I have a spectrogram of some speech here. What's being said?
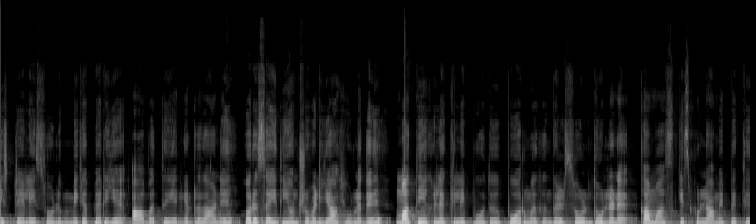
இஸ்ரேலை சூழும் மிகப்பெரிய ஆபத்து என்கின்றதான ஒரு செய்தியொன்று வெளியாகியுள்ளது. மத்திய கிழக்கில் இப்போது போர் முகங்கள் சூழ்ந்து உள்ளன. கமாஸ் கிஸ்புல்லா அமைப்புக்கு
